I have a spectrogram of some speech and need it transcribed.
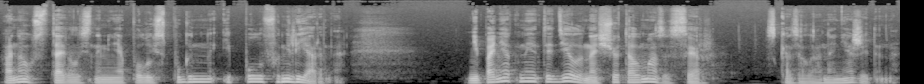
она уставилась на меня полуиспуганно и полуфамильярно. «Непонятное это дело насчет алмаза, сэр», — сказала она неожиданно.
